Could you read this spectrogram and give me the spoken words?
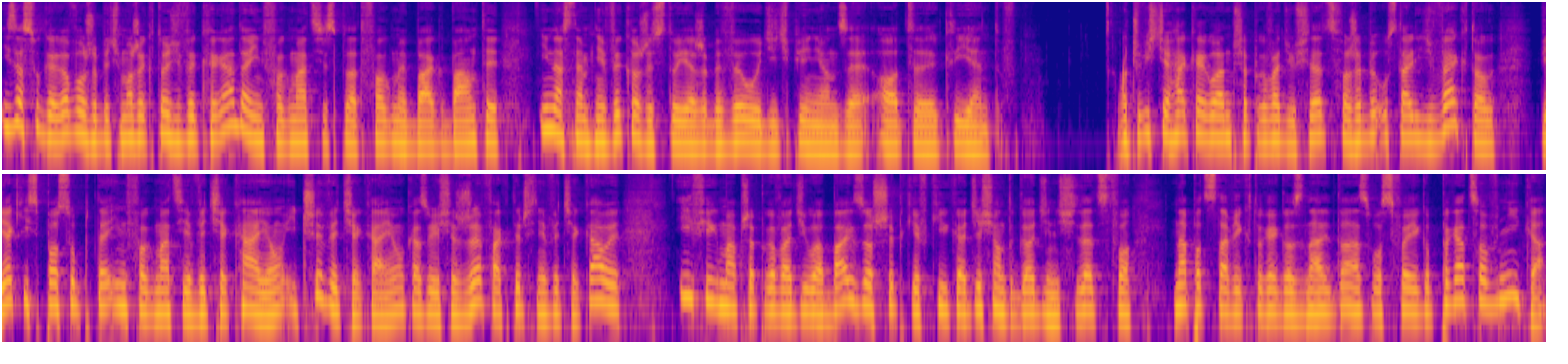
I zasugerował, że być może ktoś wykrada informacje z platformy Bug Bounty i następnie wykorzystuje, żeby wyłudzić pieniądze od y, klientów. Oczywiście HackerOne przeprowadził śledztwo, żeby ustalić wektor, w jaki sposób te informacje wyciekają i czy wyciekają. Okazuje się, że faktycznie wyciekały i firma przeprowadziła bardzo szybkie, w kilkadziesiąt godzin śledztwo, na podstawie którego znalazło swojego pracownika,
